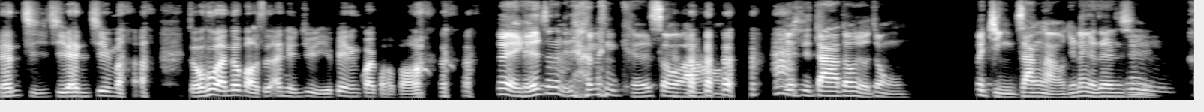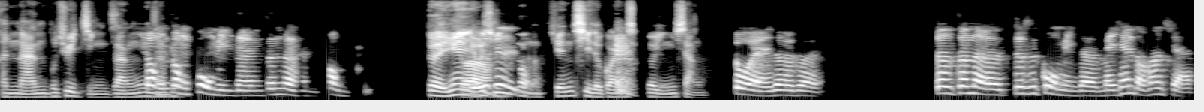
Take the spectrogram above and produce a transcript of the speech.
很挤挤很近吗？怎么忽然都保持安全距离，变成乖宝宝了？对，可是真的你在那边咳嗽啊，就是大家都有这种会紧张啦。我觉得那个真的是很难不去紧张，因为这种过敏的人真的很痛苦。对，因为尤其这种天气的关系，有影响。对对对，这真的就是过敏的。每天早上起来，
